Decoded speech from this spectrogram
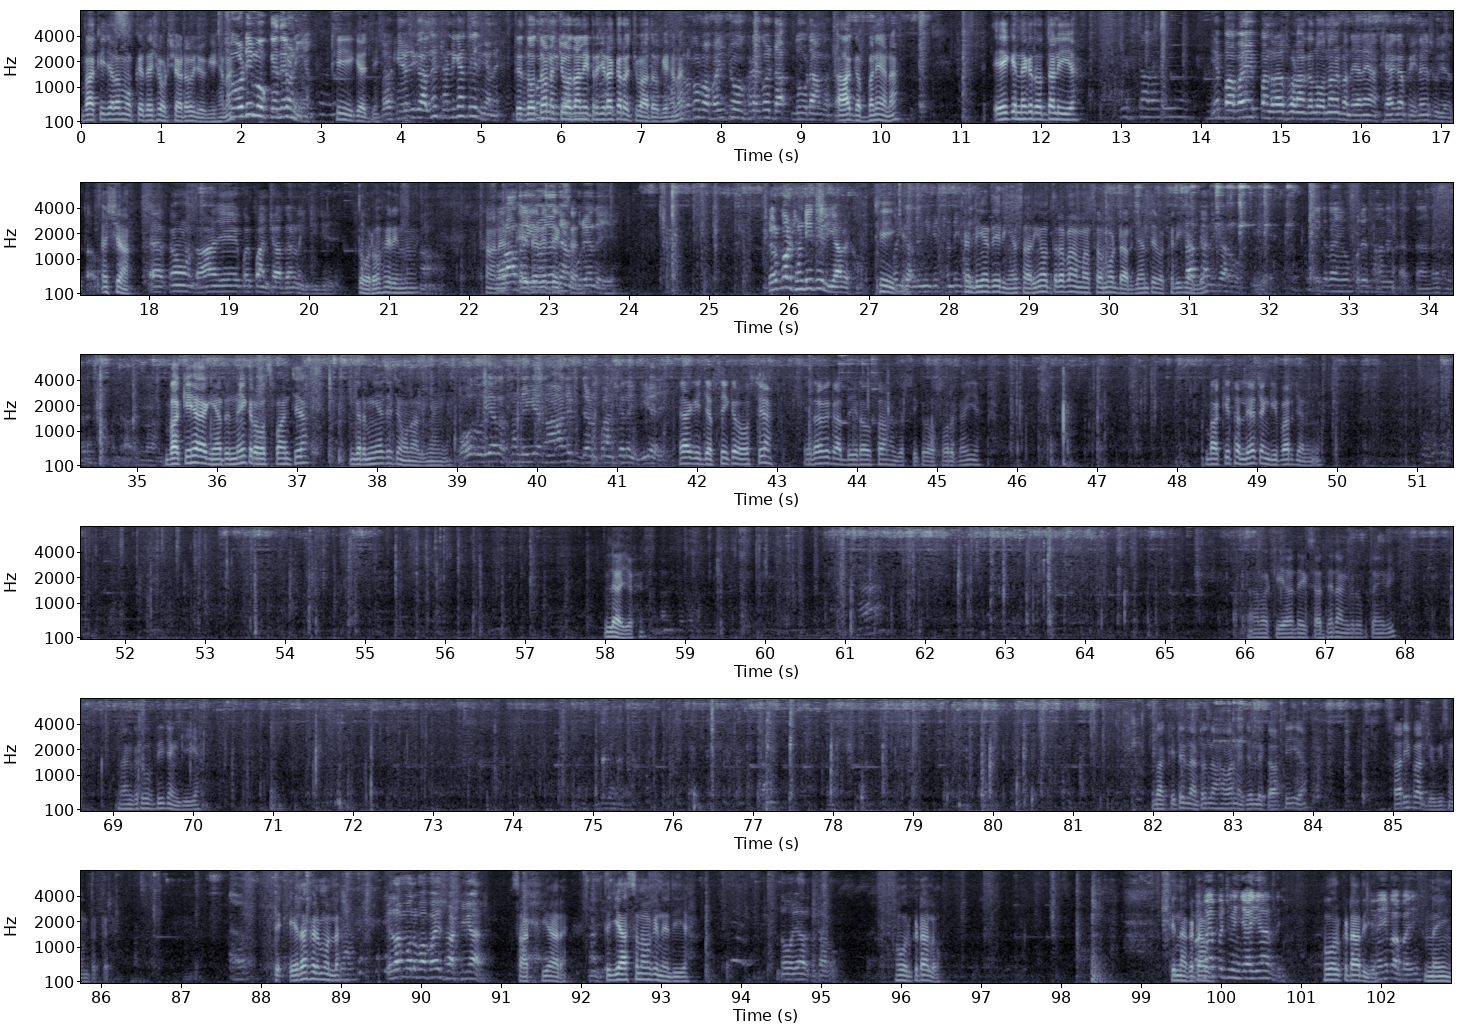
ਬਾਕੀ ਚਲੋ ਮੌਕੇ ਤੇ ਛੋਟ ਛਾਟ ਹੋ ਜਾਊਗੀ ਹਨਾ? ਛੋਟੀ ਮੌਕੇ ਤੇ ਹੋਣੀ ਆ। ਠੀਕ ਹੈ ਜੀ। ਬਾਕੀ ਇਹੋ ਜੀ ਗੱਲ ਨਹੀਂ ਠੰਡੀਆਂ ਧੀਰੀਆਂ ਨੇ। ਤੇ ਦੁੱਧ ਹੁਣ 14 ਲੀਟਰ ਜਿਹੜਾ ਘਰੋਂ ਚਵਾ ਦੋਗੇ ਹਨਾ? ਬਿਲਕੁਲ ਬਾਬਾ ਜੀ ਚੋਕ ਖੜੇ ਕੋਈ ਡਾ- ਦੋ ਡਾਂਗ। ਆ ਗੱਬਨ ਆ ਨਾ। ਇਹ ਕਿੰਨੇ ਕ ਦੁੱਧ ਵਾਲੀ ਆ? ਇਹ ਬਾਬਾ ਜੀ 15 16 ਕਿਲੋ ਉਹਨਾਂ ਨੇ ਬੰਦਿਆਂ ਨੇ ਆਖਿਆ ਹੈਗਾ ਪਿਛਲੇ ਸੂਏ ਦਿੱਤਾ। ਅੱਛਾ। ਐਰ ਕੌਣ ਗਾਂ ਜੇ ਕੋਈ 5-4 ਦਿਨ ਲੈਂਦੀ ਜੇ। ਤੋਰੋ ਫਿਰ ਇਹਨੂੰ। ਹਾਂ। ਥਾਣਾ 16 ਤਰੀਕ ਇਹਦੇ ਵਿੱਚ ਦੇਖ। ਸਕਦੇ ਪੂਰੇ ਹੁੰਦੇ ਜੇ। ਬਿਲਕੁਲ ਠੰਡੀ ਧੀਰੀ ਆ ਵੇਖੋ। ਠੀਕ ਕੋਈ ਹੈ। ਗੱਲ ਨਹੀਂ ਕਿ ਠੰਡੀ ਠੰਡੀਆਂ ਧੀਰੀਆਂ ਸਾਰੀਆਂ ਉਤਰਾ ਭਾਵੇਂ ਮਾਸਾ ਮੋ ਡਰ ਜਾਣ ਤੇ ਵੱਖਰੀ ਗੱਲ ਹੈ। ਬਾਕੀ ਹੈਗੀਆਂ ਤੇ ਨਹੀਂ ਕ੍ਰੋਸ ਪੰਚ ਆ ਗਰਮੀਆਂ ਚ ਚੌਣ ਵਾਲੀਆਂ ਹੀ ਬਹੁਤ ਵਧੀਆ ਲੱਥਣ ਲਈ ਹੈ ਗਾਂ ਜੇ ਦਿਨ 5-6 ਲੈਂਦੀ ਆ ਜੇ। ਹੈਗੀ ਜਰਸੀ ਕ੍ਰੋਸ ਚ। ਆ। ਇਹਦਾ ਵੀ ਕੱਦ ਜਿਹੜਾ ਉਸ ਹਿਸਾਬ ਨਾਲ ਜਰਸੀ ਕ੍ਰੋਸ ਵਰਗਾ ਹੀ ਆ। ਬਾਕੀ ਥੱਲੇ ਚੰਗੀ ਭਰ ਜਾਣੀ ਆ। ਲੈ ਜਾ ਫਿਰ। ਆ ਬਾਕੀ ਆ ਦੇਖ ਸਕਦੇ ਰੰਗ ਰੂਪ ਤੋਂ ਵੀ। ਰੰਗ ਰੂਪ ਦੀ ਚੰਗੀ ਆ। ਬਾਕੀ ਢਿੱਲਾਂ ਢੁੱਲਾਂ ਹਵਾ ਨੇ ਝੁੱਲੇ ਕਾਫੀ ਆ। ਸਾਰੀ ਭਰ ਜੂਗੀ ਸੋਨ ਤੱਕ ਤੇ ਇਹਦਾ ਫਿਰ ਮੁੱਲ? ਇਹਦਾ ਮੁੱਲ ਬਾਬਾ ਜੀ 60000 60000 ਹੈ ਤੇ ਜੱਸ ਨੋ ਕਿੰਨੇ ਦੀ ਆ? 2000 ਘਟਾ ਲਓ। ਹੋਰ ਘਟਾ ਲਓ। ਕਿੰਨਾ ਬਾਬਾ ਘਟਾਓ 55000 ਦੀ। ਹੋਰ ਘਟਾ ਦਈਏ। ਨਹੀਂ ਬਾਬਾ ਜੀ। ਨਹੀਂ।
